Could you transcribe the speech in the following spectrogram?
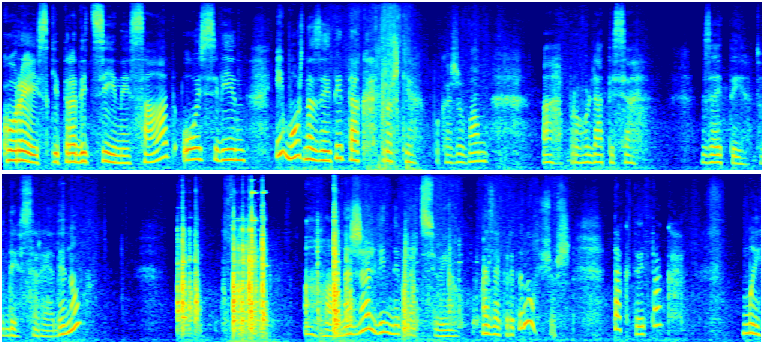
корейський традиційний сад. Ось він. І можна зайти так, трошки покажу вам, прогулятися, зайти туди всередину. Ага, на жаль, він не працює. А закрити. Ну що ж, так то і так. Ми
